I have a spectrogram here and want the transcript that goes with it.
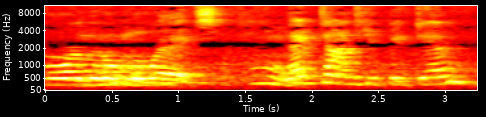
four oh. little blue eggs. Hmm. Next time she peeked in,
